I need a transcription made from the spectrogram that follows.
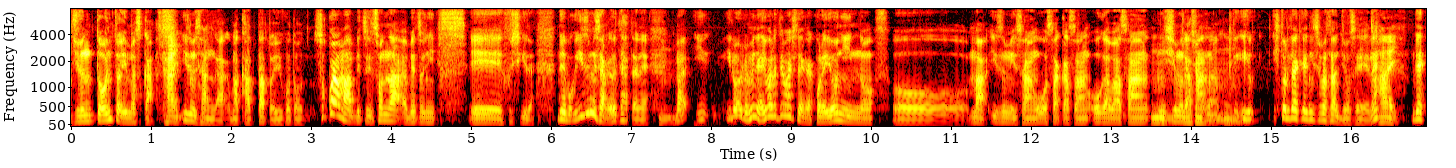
順当にと言いますか、はい。泉さんがまあ勝ったということ。そこはまあ別にそんな別に、えー不思議だ。で僕泉さんが言ってはったね、まあ、いいろいろみんな言われてましたがこれ4人のおー、まあ、泉さん大阪さん小川さん、西村さん、西村さん。い一人だけ西村さん女性ね、はいで、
